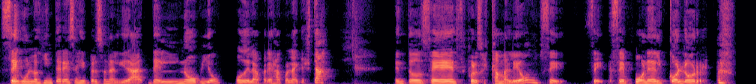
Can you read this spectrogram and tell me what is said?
según los intereses y personalidad del novio o de la pareja con la que está. Entonces, por eso es camaleón, se, se, pone del color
